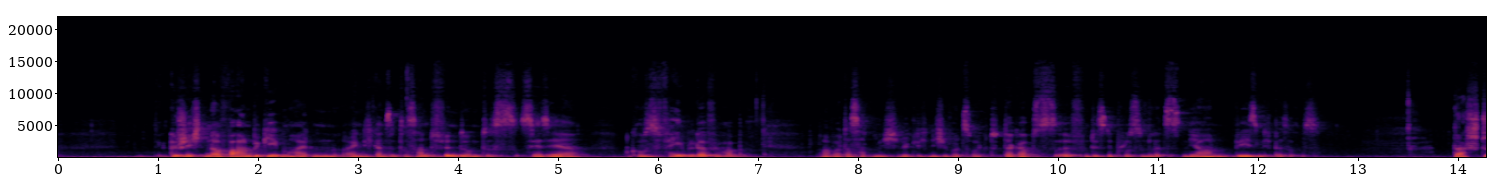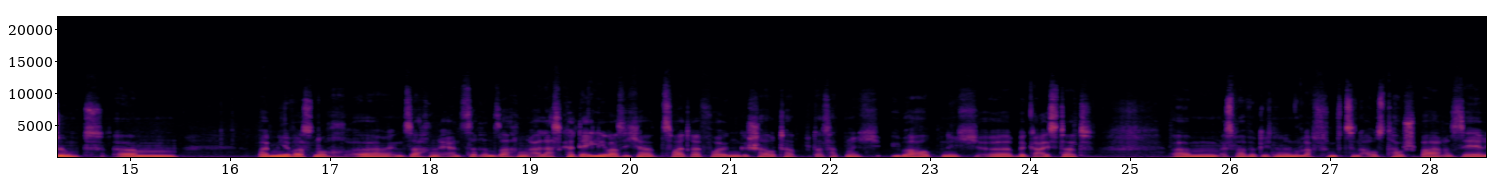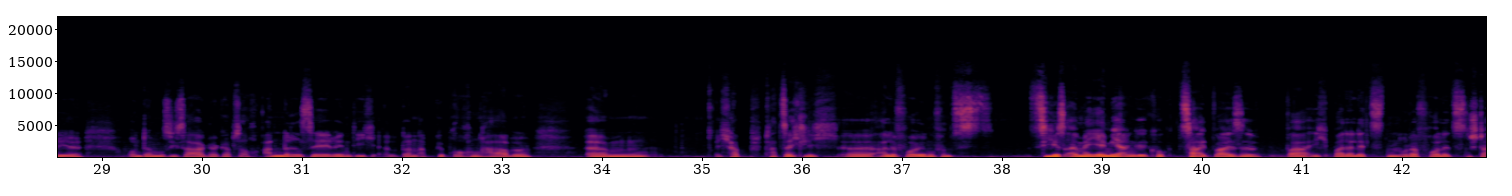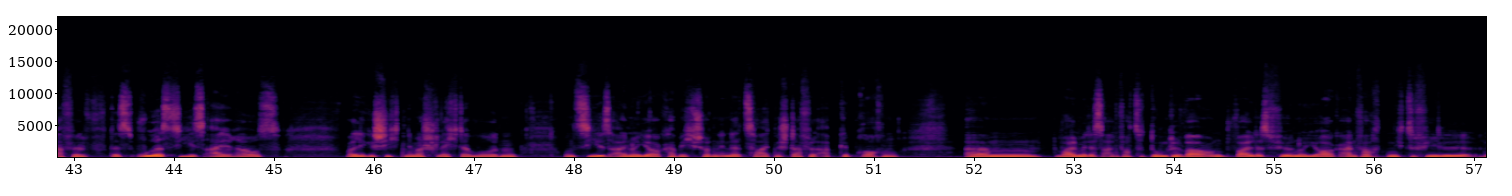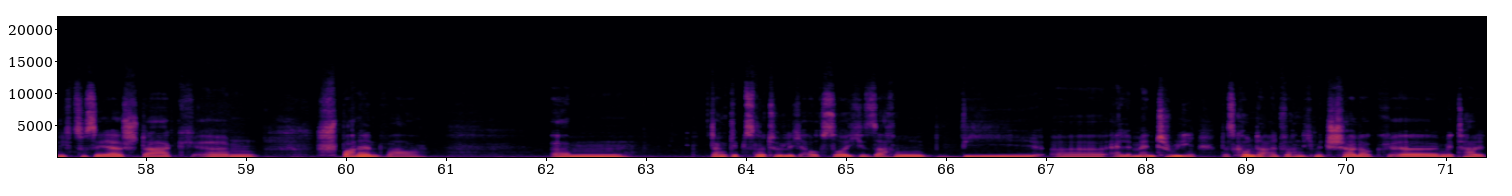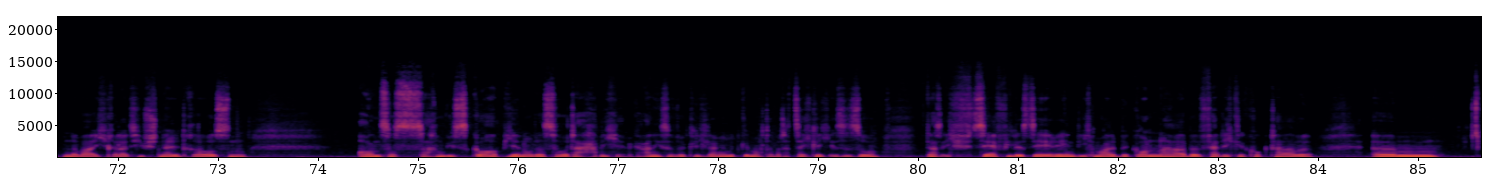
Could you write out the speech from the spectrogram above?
Geschichten auf wahren Begebenheiten eigentlich ganz interessant finde und das sehr, sehr ein großes Fable dafür habe. Aber das hat mich wirklich nicht überzeugt. Da gab es äh, von Disney Plus in den letzten Jahren wesentlich Besseres. Das stimmt. Ähm, bei mir war es noch äh, in Sachen ernsteren Sachen Alaska Daily, was ich ja zwei, drei Folgen geschaut habe. Das hat mich überhaupt nicht äh, begeistert. Ähm, es war wirklich eine 0815 austauschbare Serie. Und da muss ich sagen, da gab es auch andere Serien, die ich dann abgebrochen habe. Ähm, ich habe tatsächlich äh, alle Folgen von CSI Miami angeguckt. Zeitweise war ich bei der letzten oder vorletzten Staffel des Ur-CSI raus, weil die Geschichten immer schlechter wurden. Und CSI New York habe ich schon in der zweiten Staffel abgebrochen, ähm, weil mir das einfach zu dunkel war und weil das für New York einfach nicht zu viel, nicht zu sehr stark ähm, spannend war. Ähm, dann gibt es natürlich auch solche Sachen wie äh, Elementary. Das konnte einfach nicht mit Sherlock äh, mithalten. Da war ich relativ schnell draußen. Und so Sachen wie Scorpion oder so, da habe ich gar nicht so wirklich lange mitgemacht. Aber tatsächlich ist es so, dass ich sehr viele Serien, die ich mal begonnen habe, fertig geguckt habe. Ähm,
